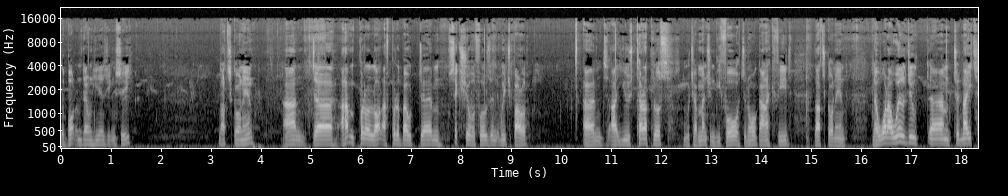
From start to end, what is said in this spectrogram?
the bottom down here, as you can see that's gone in. And uh, I haven't put a lot I've put about um, six shovelfuls into each barrel. And I use Terra Plus which I've mentioned before. It's an organic feed. That's gone in. Now what I will do um, tonight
